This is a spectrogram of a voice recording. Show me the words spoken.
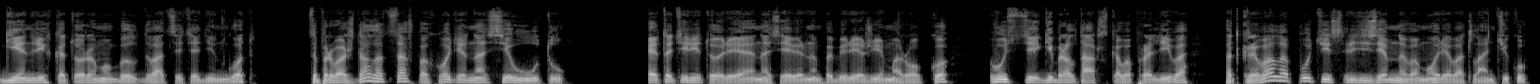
Генрих, которому был 21 год, сопровождал отца в походе на Сеуту. Эта территория на северном побережье Марокко, в устье Гибралтарского пролива, открывала путь из Средиземного моря в Атлантику.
